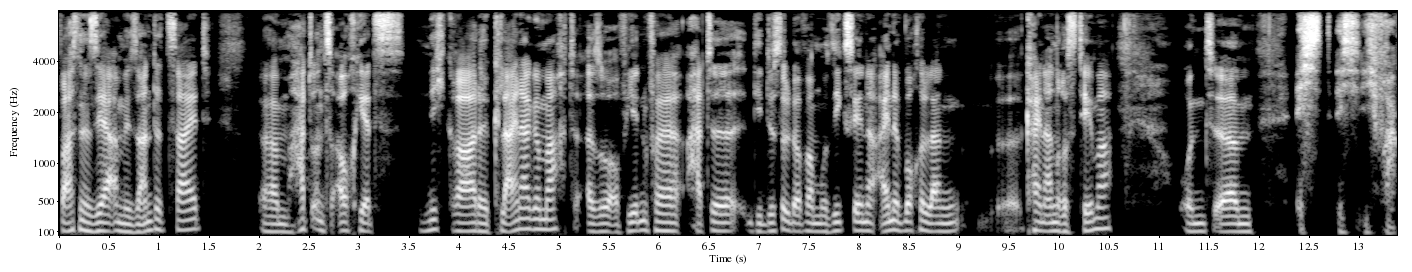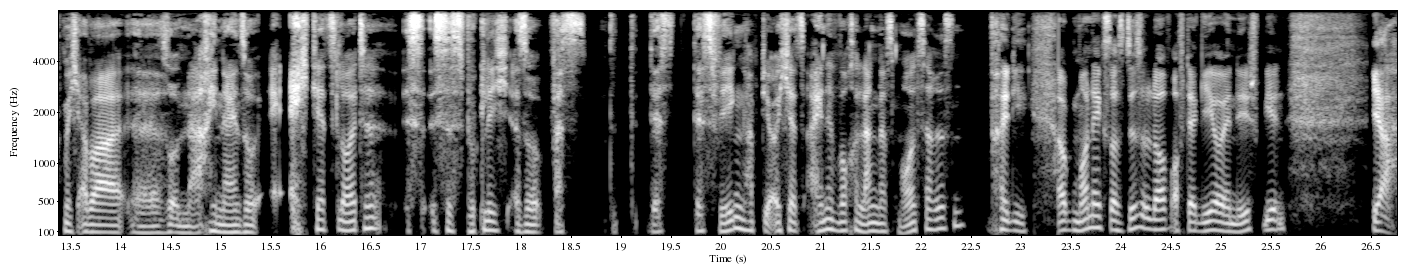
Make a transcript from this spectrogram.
war es eine sehr amüsante Zeit, ähm, hat uns auch jetzt nicht gerade kleiner gemacht. Also auf jeden Fall hatte die Düsseldorfer Musikszene eine Woche lang äh, kein anderes Thema. Und ähm, ich, ich, ich frage mich aber äh, so im Nachhinein so, e-, echt jetzt, Leute? Ist, ist es wirklich, also was, des, deswegen habt ihr euch jetzt eine Woche lang das Maul zerrissen? Weil die Augmonics aus Düsseldorf auf der GOND spielen. Ja,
